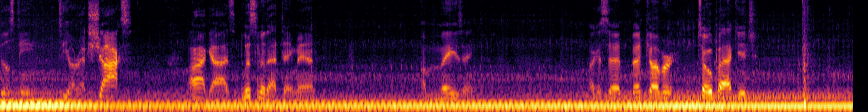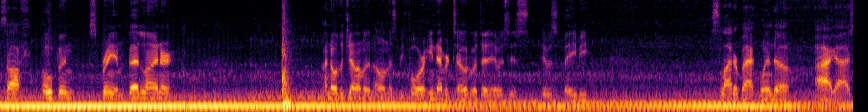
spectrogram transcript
Bilstein TRX shocks. All right, guys, listen to that thing, man. Amazing. Like I said, bed cover, tow package, soft open spraying bed liner. I know the gentleman that owned this before. He never towed with it. It was his it was a baby. Slider back window. All right, guys,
